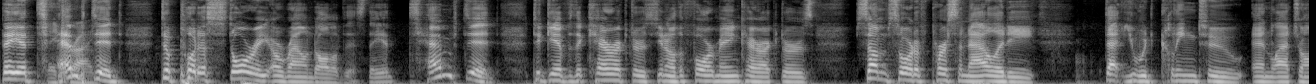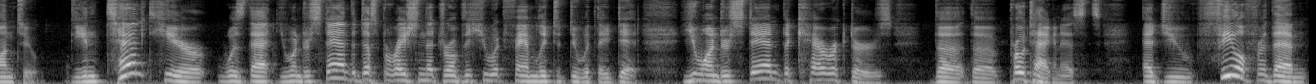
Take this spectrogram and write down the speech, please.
They attempted to put a story around all of this. They attempted to give the characters, you know, the four main characters, some sort of personality that you would cling to and latch onto. The intent here was that you understand the desperation that drove the Hewitt family to do what they did. You understand the characters, the the protagonists, and you feel for them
